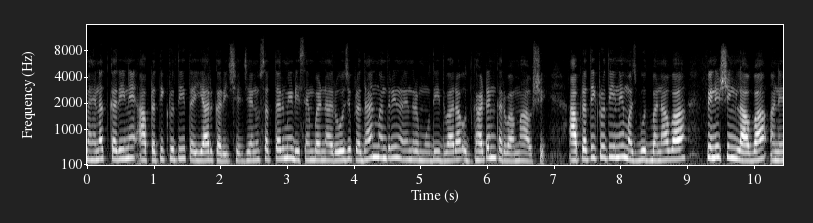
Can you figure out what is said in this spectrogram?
મહેનત કરીને આ પ્રતિકૃતિ તૈયાર કરી છે, જેનું સત્તરમી ડિસેમ્બરના રોજ પ્રધાનમંત્રી નરેન્દ્ર મોદી દ્વારા ઉદ્ઘાટન કરવામાં આવશે. આ પ્રતિકૃતિને મજબૂત બનાવવા, ફિનિશિંગ લાવવા અને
